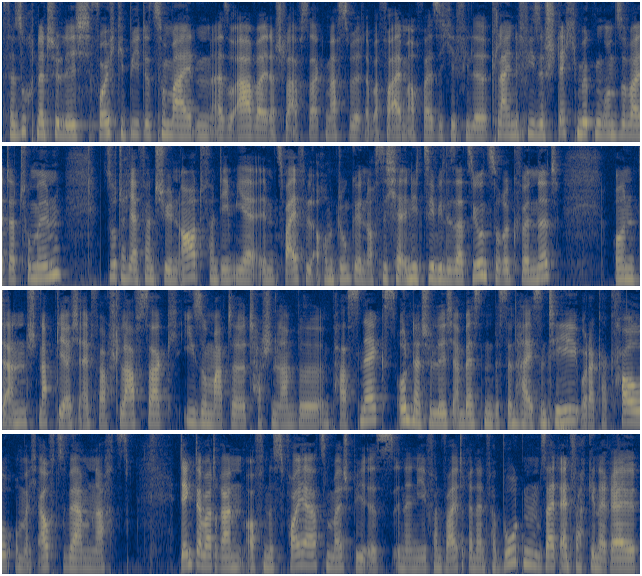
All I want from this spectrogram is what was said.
Versucht natürlich, Feuchtgebiete zu meiden, also A, weil der Schlafsack nass wird, aber vor allem auch, weil sich hier viele kleine, fiese Stechmücken und so weiter tummeln. Sucht euch einfach einen schönen Ort, von dem ihr im Zweifel auch im Dunkeln noch sicher in die Zivilisation zurückfindet. Und dann schnappt ihr euch einfach Schlafsack, Isomatte, Taschenlampe, ein paar Snacks und natürlich am besten ein bisschen heißen Tee oder Kakao, um euch aufzuwärmen nachts. Denkt aber dran, offenes Feuer zum Beispiel ist in der Nähe von Waldrändern verboten. Seid einfach generell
